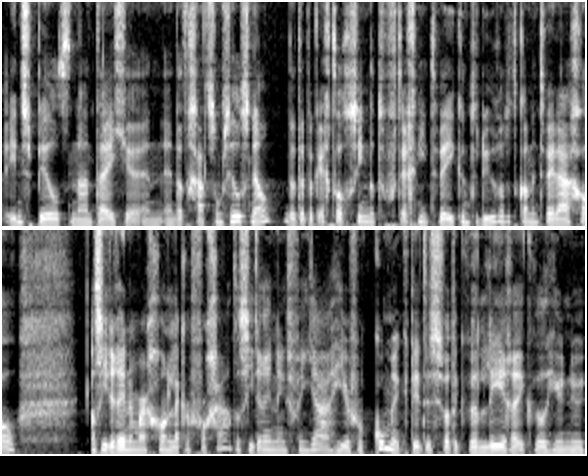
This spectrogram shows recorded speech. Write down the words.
inspeelt na een tijdje en, en dat gaat soms heel snel. Dat heb ik echt al gezien. Dat hoeft echt niet weken te duren. Dat kan in twee dagen al als iedereen er maar gewoon lekker voor gaat. Als iedereen denkt van ja, hiervoor kom ik. Dit is wat ik wil leren. Ik wil hier nu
